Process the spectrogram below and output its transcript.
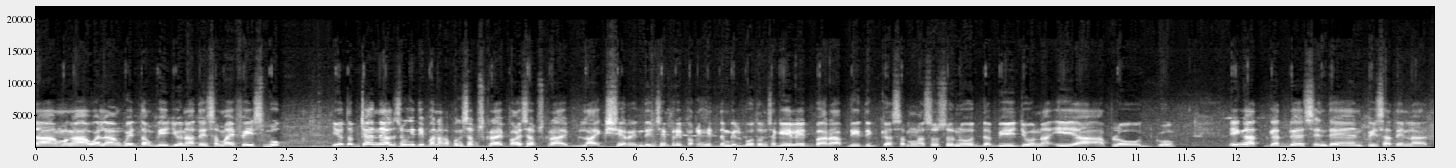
ng mga walang kwentang video natin sa my Facebook YouTube channel so hindi pa nakapag-subscribe paki-subscribe like share and then siyempre paki-hit ng bell button sa gilid para updated ka sa mga susunod na video na i-upload ko Ingat, God bless, and then peace atin lahat.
